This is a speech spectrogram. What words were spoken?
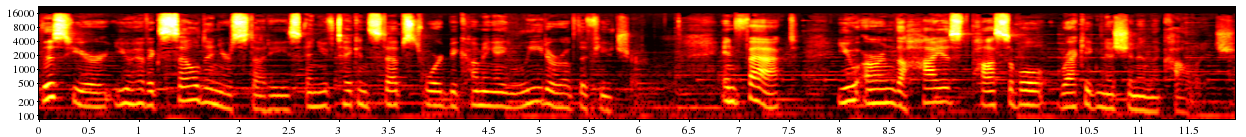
This year, you have excelled in your studies and you've taken steps toward becoming a leader of the future. In fact, you earned the highest possible recognition in the college.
